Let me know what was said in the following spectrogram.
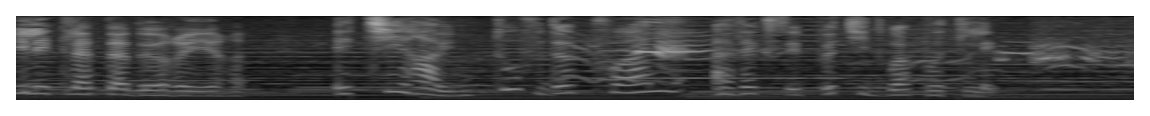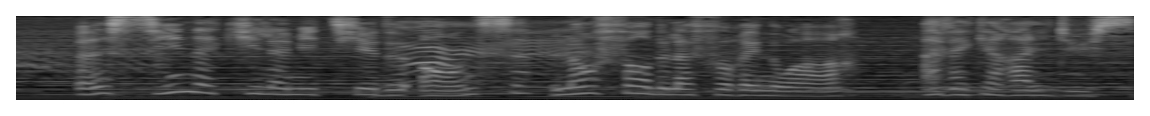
il éclata de rire et tira une touffe de poils avec ses petits doigts potelés. Ainsi naquit l'amitié de Hans, l'enfant de la forêt noire, avec Haraldus,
